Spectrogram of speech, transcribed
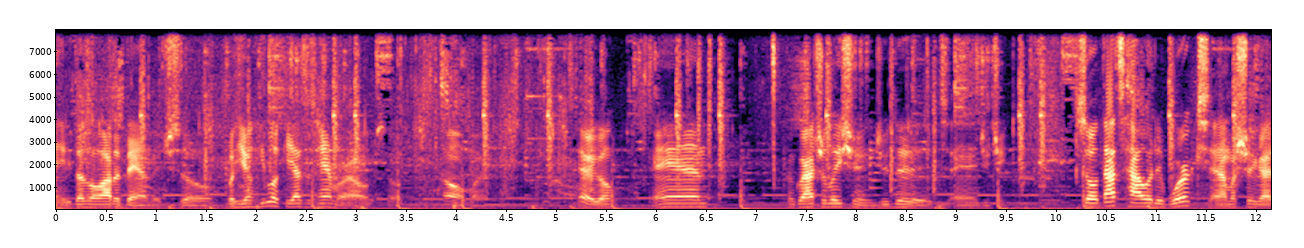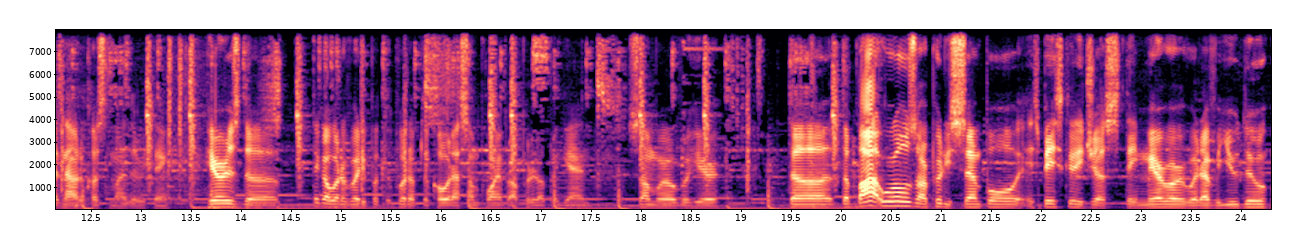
and he does a lot of damage. So, but he, he look, he has his hammer out. So, oh my, there you go. And congratulations, you did it, and GG. So that's how it works, and I'm gonna show you guys now how to customize everything. Here is the, I think I would have already put the, put up the code at some point, but I'll put it up again somewhere over here. The the bot rules are pretty simple. It's basically just they mirror whatever you do.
